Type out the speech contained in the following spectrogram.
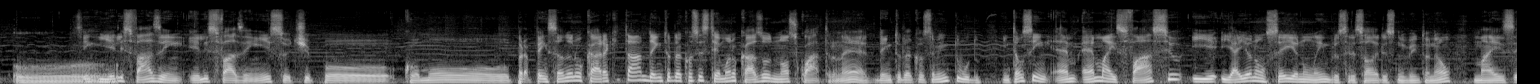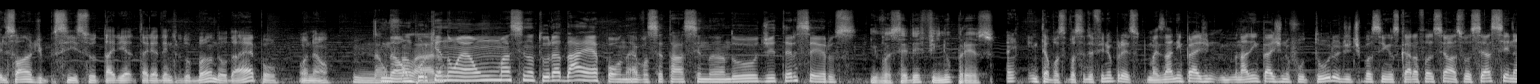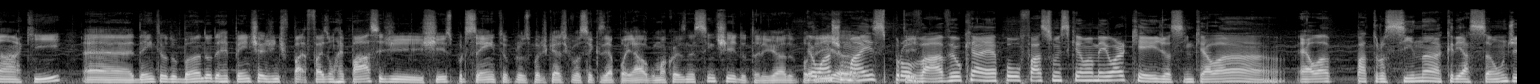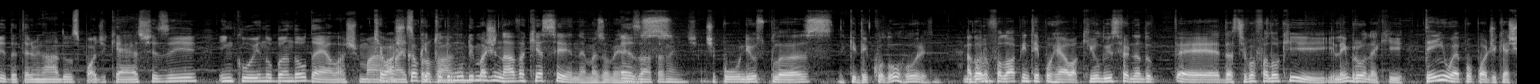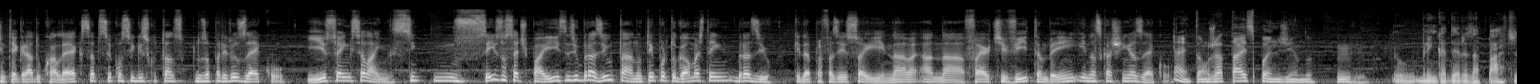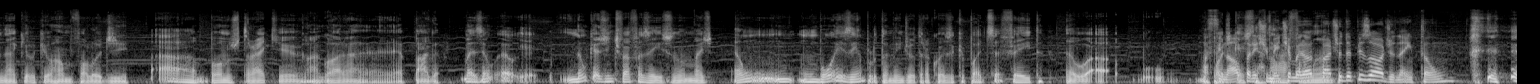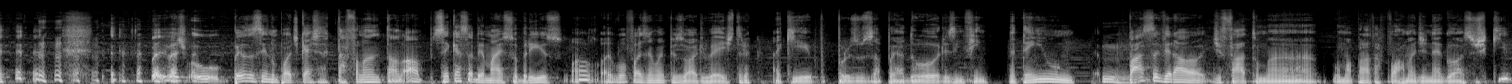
Sim, e eles fazem, eles fazem isso, tipo, como. Pra, pensando no cara que tá dentro do ecossistema, no caso, nós quatro, né? Dentro do ecossistema em tudo. Então, sim, é, é mais fácil, e, e aí eu não sei, eu não lembro se eles falaram isso no evento ou não, mas eles falaram de se isso estaria dentro do bundle da Apple ou não? Não, não porque não é uma assinatura da Apple, né? Você tá assinando de terceiros. E você define o preço. É, então, você, você define o preço. Mas nada impede, nada impede no futuro de, tipo assim, os caras falam assim, ó, se você assinar aqui, é, dentro do bundle, de repente a gente faz um repasse de X% pros podcasts que você quiser apoiar, alguma coisa nesse sentido, tá ligado? Poderia Eu acho mais provável ter. que a Apple faça um esquema meio arcade, assim, que ela, ela patrocina a criação de determinados podcasts e inclui no bundle dela. Acho mais Que eu acho que é o que todo mundo imaginava que ia ser, né? Mais ou menos. Exatamente. Tipo o News Plus, que decolou horrores. Agora, o follow-up em tempo real aqui, o Luiz Fernando é, da Silva falou que, e lembrou, né, que tem o Apple Podcast integrado com a Alexa pra você conseguir escutar nos, nos aparelhos Echo. E isso é em, sei lá, em cinco, uns seis ou sete países e o Brasil tá. Não tem Portugal, mas tem Brasil, que dá para fazer isso aí. Na, na Fire TV também e nas caixinhas Echo. É, então já tá expandindo. Uhum. Brincadeiras à parte, né? Aquilo que o Ramo falou de ah, bônus track agora é, é paga. Mas é, é, não que a gente vai fazer isso, mas é um, um bom exemplo também de outra coisa que pode ser feita. É, o, a, o, Afinal, aparentemente é a melhor falando. parte do episódio, né? Então. mas, mas pensa assim no podcast, você tá falando então, ó, você quer saber mais sobre isso? Ó, eu vou fazer um episódio extra aqui pros apoiadores, enfim. Tem um. Uhum. Passa a virar, de fato, uma, uma plataforma de negócios que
